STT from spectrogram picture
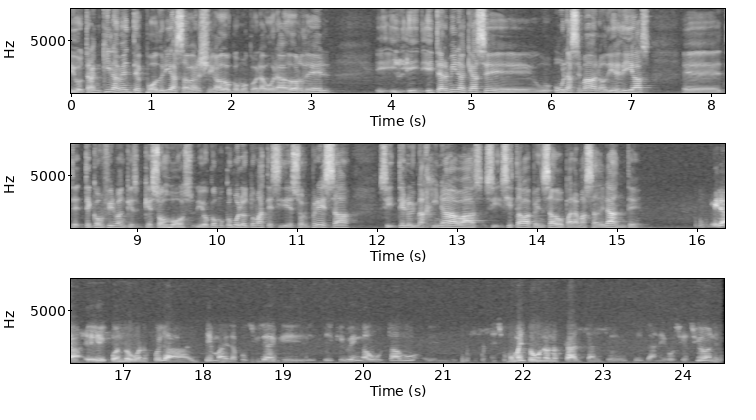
Digo, tranquilamente podrías haber llegado como colaborador de él y, termina que hace una semana o diez días eh, te, confirman que, sos vos. Digo, ¿cómo, ¿cómo lo tomaste? ¿Si de sorpresa? ¿Si te lo imaginabas? ¿Si, si estaba pensado para más adelante? Mira, eh, cuando bueno fue el tema de la posibilidad de que, que venga Gustavo, su momento uno no está al tanto de, de las negociaciones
